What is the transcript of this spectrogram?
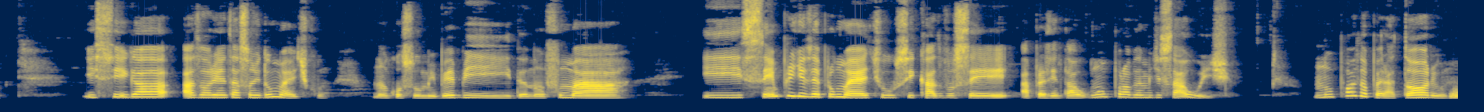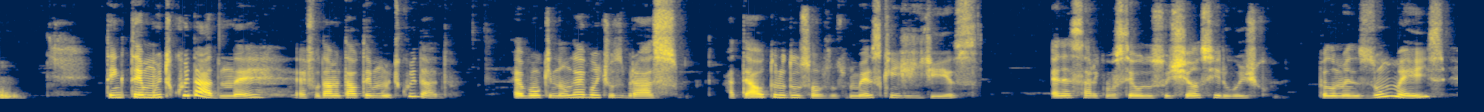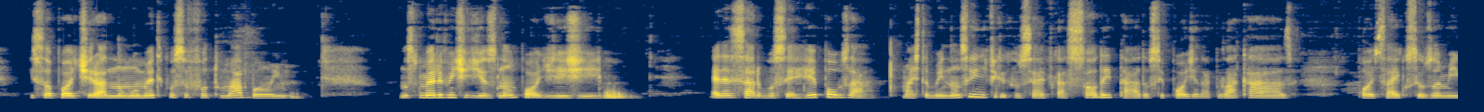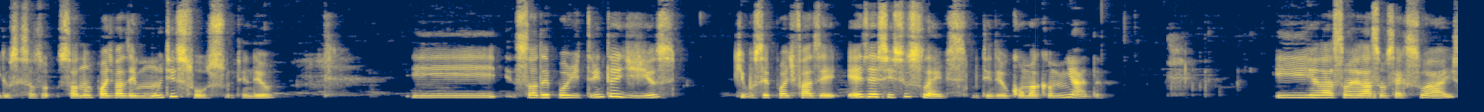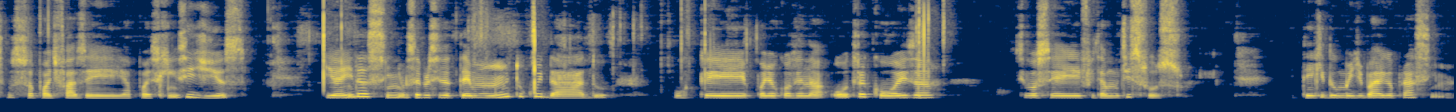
E siga as orientações do médico. Não consumir bebida, não fumar. E sempre dizer para o médico se caso você apresentar algum problema de saúde. No pós-operatório, tem que ter muito cuidado, né? É fundamental ter muito cuidado. É bom que não levante os braços até a altura dos ombros nos primeiros 15 dias. É necessário que você use o sutiã cirúrgico pelo menos um mês e só pode tirar no momento que você for tomar banho. Nos primeiros 20 dias não pode dirigir. É necessário você repousar, mas também não significa que você vai ficar só deitado. Você pode andar pela casa, pode sair com seus amigos, você só, só não pode fazer muito esforço, entendeu? E só depois de 30 dias que você pode fazer exercícios leves, entendeu? Como a caminhada. E em relação a relações sexuais, você só pode fazer após 15 dias. E ainda assim, você precisa ter muito cuidado, porque pode ocasionar outra coisa se você fizer muito esforço. Tem que dormir de barriga para cima.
